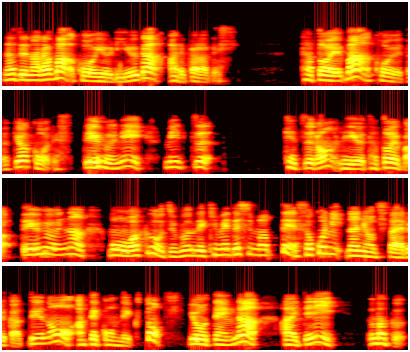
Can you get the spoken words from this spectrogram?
なぜならばこういう理由があるからです。例えばこういう時はこうです。っていうふうに3つ結論、理由、例えばっていう風な、もう枠を自分で決めてしまって、そこに何を伝えるかっていうのを当て込んでいくと、要点が相手にうまく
